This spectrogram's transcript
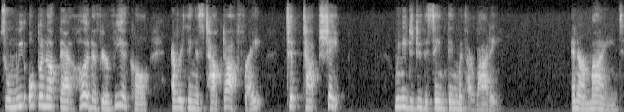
So when we open up that hood of your vehicle everything is topped off right? Tip top shape. We need to do the same thing with our body and our mind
